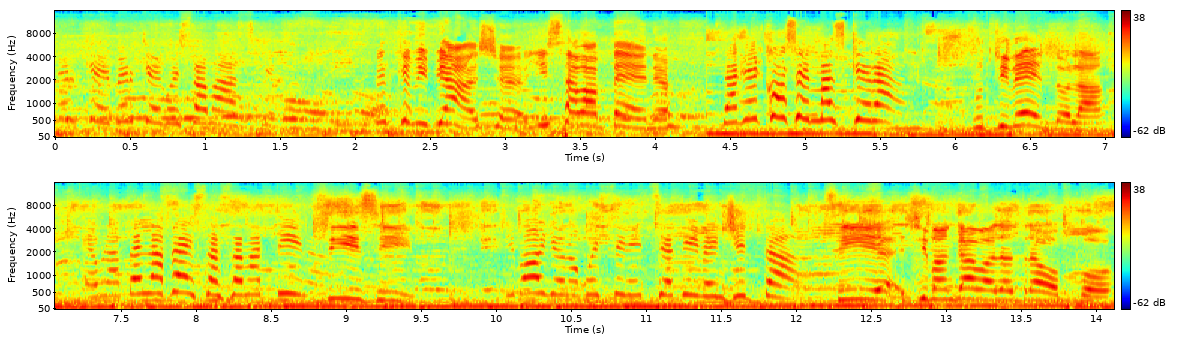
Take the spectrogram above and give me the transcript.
Perché? Perché questa maschera? Perché mi piace, gli stava bene. Da che cosa è mascherato? Fruttivendola. È una bella festa stamattina? Sì, sì. Ci vogliono queste iniziative in città? Sì, ci mancava da troppo.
